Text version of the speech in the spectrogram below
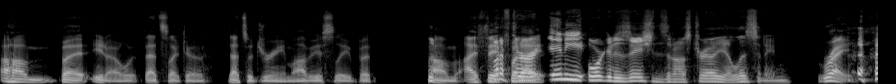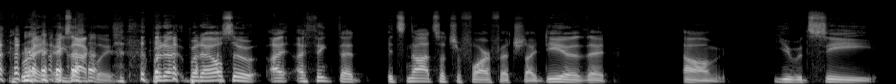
Um but you know that's like a that's a dream obviously but um i think what if but there I, are any organizations in australia listening? Right. Right exactly. But I, but i also i i think that it's not such a far-fetched idea that um you would see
